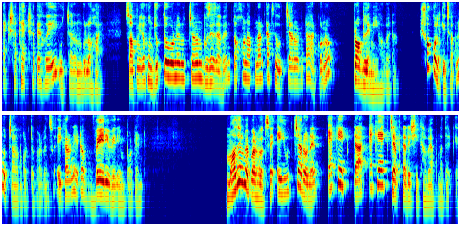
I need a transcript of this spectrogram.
একসাথে একসাথে হয়েই উচ্চারণগুলো হয়। সো আপনি যখন যুক্তবর্ণের উচ্চারণ বুঝে যাবেন, তখন আপনার কাছে উচ্চারণটা আর কোনো প্রবলেমই হবে না। সকল কিছু আপনি উচ্চারণ করতে পারবেন। সো এই কারণে এটা ভেরি ভেরি ইম্পর্ট্যান্ট মজার ব্যাপার হচ্ছে, এই উচ্চারণের এক একটা, এক এক চ্যাপ্টারে শিখাবে আপনাদেরকে।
